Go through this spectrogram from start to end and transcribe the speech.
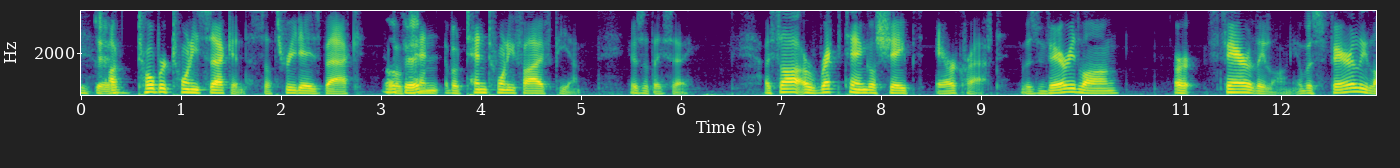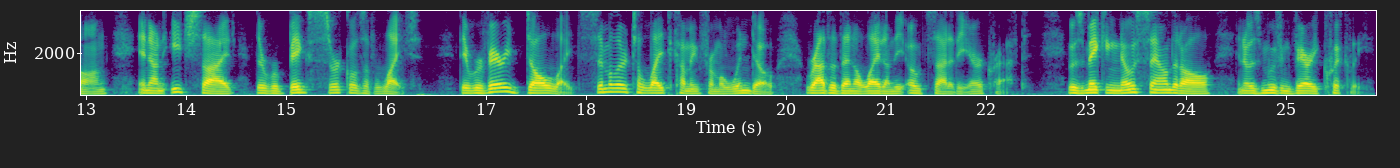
Okay. October 22nd, so 3 days back, about Okay. 10 about 10:25 p.m. Here's what they say. I saw a rectangle-shaped aircraft. It was very long or fairly long. It was fairly long, and on each side there were big circles of light. They were very dull lights, similar to light coming from a window rather than a light on the outside of the aircraft. It was making no sound at all, and it was moving very quickly.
